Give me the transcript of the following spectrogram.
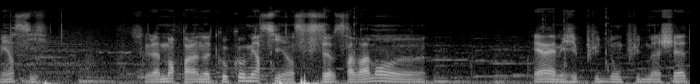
Merci. Parce que la mort par la noix de coco, merci. Hein. Ça sera vraiment... Euh... Et ouais, mais j'ai plus non plus de machette.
